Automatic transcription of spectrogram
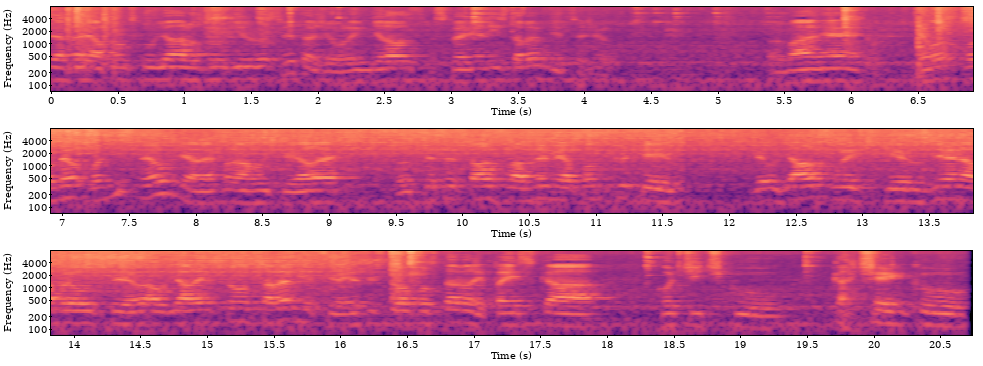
si v Japonsku udělal hroznou díru do světa, že jo, on jim dělal skleněný stavebnice, že jo. Normálně, jo, on, on, nic neuměl jako na huti, ale prostě se stal slavným Japonsku tím, že udělal kuličky, různě je nabrousil a udělal jim z toho stavebnici, takže si z toho postavili pejska, kočičku, kačenku,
